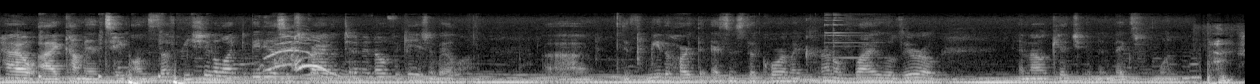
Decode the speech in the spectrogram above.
how I commentate on stuff, be sure to like the video, subscribe, and turn the notification bell on. Uh, it's me, the heart, the essence, the core, and the kernel, Fly Zero and I'll catch you in the next one.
